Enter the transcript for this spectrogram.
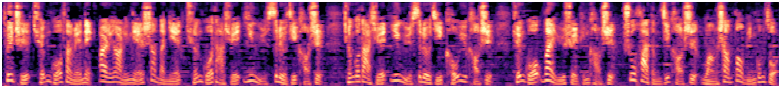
推迟全国范围内二零二零年上半年全国大学英语四六级考试、全国大学英语四六级口语考试、全国外语水平考试、书画等级考试网上报名工作，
